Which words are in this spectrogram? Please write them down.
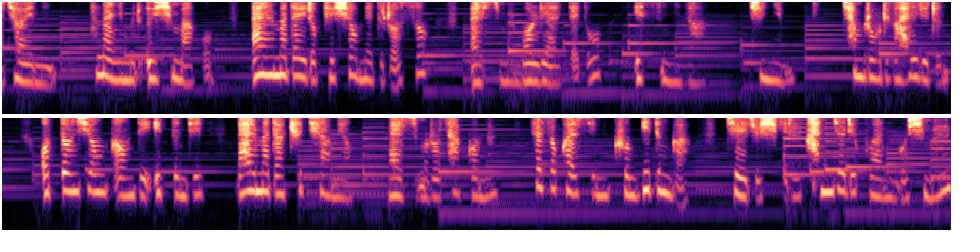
저희는 하나님을 의심하고 날마다 이렇게 시험에 들어서 말씀을 멀리할 때도 있습니다. 주님, 참으로 우리가 할 일은 어떤 시험 가운데 있든지 날마다 큐티하며 말씀으로 사건을 해석할 수 있는 그 믿음과 지혜 주시기를 간절히 구하는 것임을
